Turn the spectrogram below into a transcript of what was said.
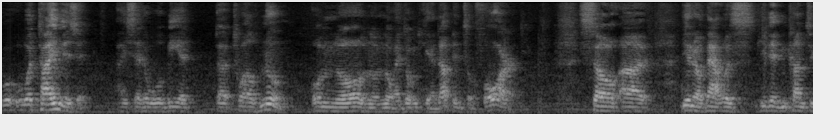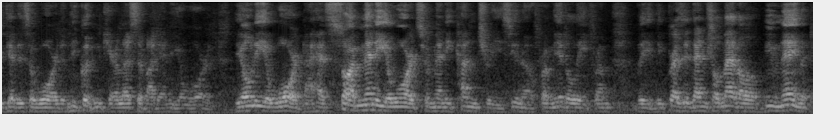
W what time is it? I said, it will be at uh, 12 noon. Oh no, no, no, I don't get up until 4. So, uh, you know, that was, he didn't come to get his award and he couldn't care less about any award. The only award, and I had saw many awards from many countries, you know, from Italy, from the, the Presidential Medal, you name it.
